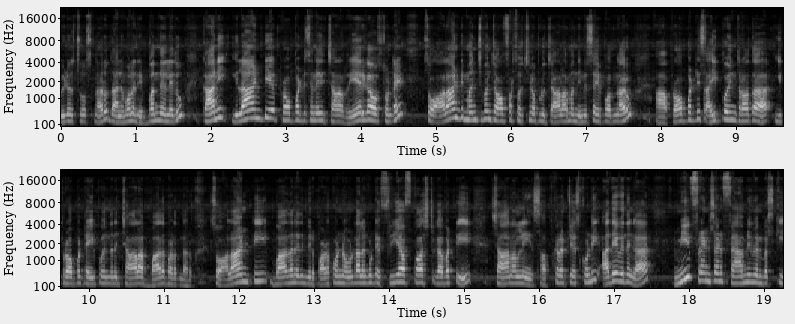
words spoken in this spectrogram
వీడియోస్ చూస్తున్నారు. దానివల్ల ఇబ్బంది లేదు. కానీ ఇలాంటి ప్రాపర్టీస్ అనేది చాలా రేర్గా వస్తుంటాయి. సో అలాంటి మంచి మంచి ఆఫర్స్ వచ్చినప్పుడు చాలామంది మిస్ అయిపోతున్నారు. ఆ ప్రాపర్టీస్ అయిపోయిన తర్వాత ఈ ప్రాపర్టీ అయిపోయిందని చాలా బాధపడుతున్నారు. సో అలాంటి బాధ అనేది మీరు పడకుండా ఉండాలనుకుంటే ఫ్రీ ఆఫ్ కాస్ట్ కాబట్టి ఛానల్ని సబ్స్క్రైబ్ చేసుకోండి. అదేవిధంగా మీ ఫ్రెండ్స్ అండ్ ఫ్యామిలీ మెంబర్స్కి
